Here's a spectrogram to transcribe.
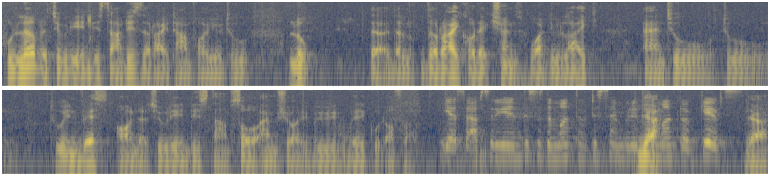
who love the jewelry in this time, this is the right time for you to look the, the, the right collections, what you like, and to, to, to invest on the jewelry in this time. So I'm sure it will be a very good offer. Yes, absolutely. And this is the month of December. It's yeah. the month of gifts. Yeah.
